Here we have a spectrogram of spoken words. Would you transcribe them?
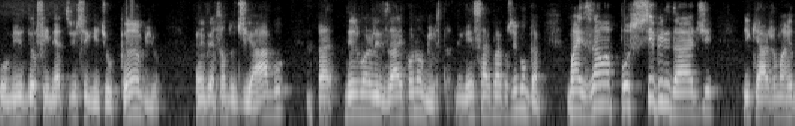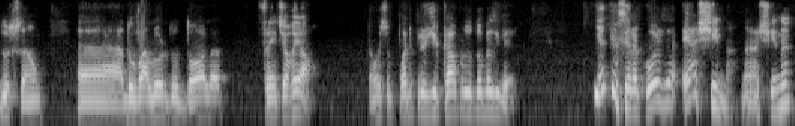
o ministro Delfim Neto diz o seguinte: o câmbio é a invenção do diabo para desmoralizar economista. Ninguém sabe o que vai acontecer com o câmbio. Mas há uma possibilidade de que haja uma redução uh, do valor do dólar frente ao real. Então, isso pode prejudicar o produtor brasileiro. E a terceira coisa é a China. Né? A China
